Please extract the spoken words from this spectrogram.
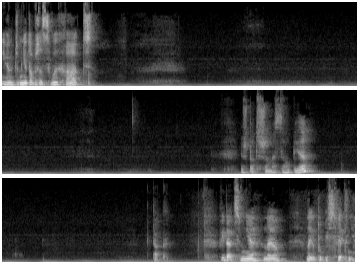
Nie wiem, czy mnie dobrze słychać. Już patrzymy sobie. Tak. Widać mnie na, na YouTubie świetnie.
